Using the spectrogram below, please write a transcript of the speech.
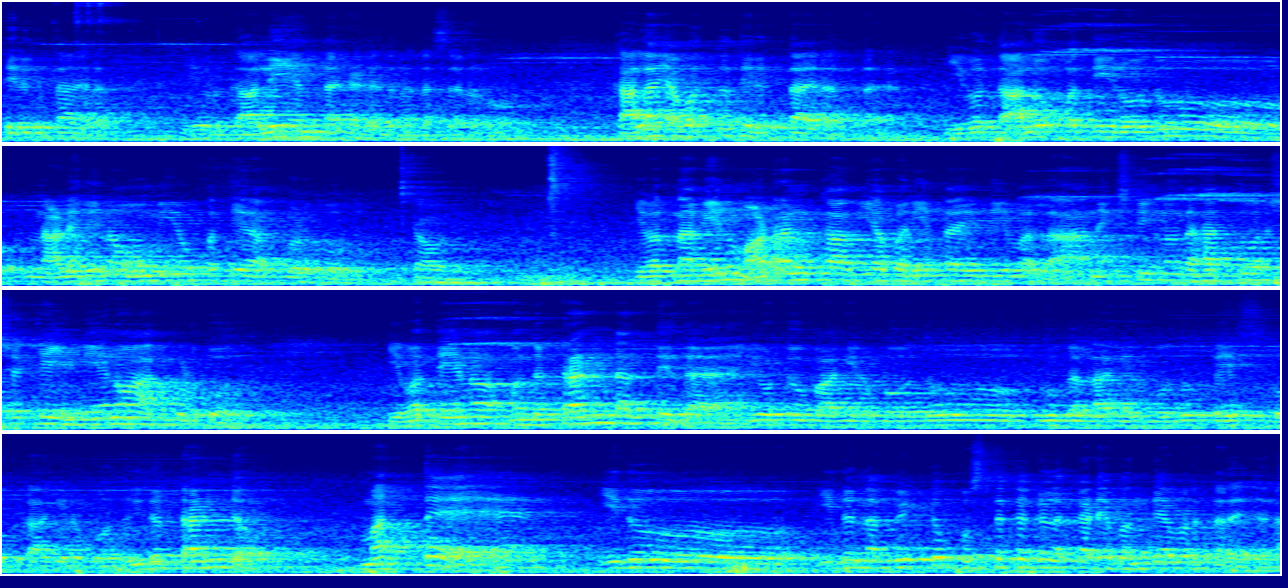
ತಿರುಗ್ತಾ ಇರುತ್ತೆ. ಇವ್ರು ಗಾಲಿ ಅಂತ ಹೇಳಿದ್ರಲ್ಲ ಸರ್ ಕಾಲ ಯಾವತ್ತೂ ತಿರುಗ್ತಾ ಇರುತ್ತೆ. ಇವತ್ತು ಆಲೋಪತಿ ಇರೋದು ನಾಳೆ ದಿನ ಹೋಮಿಯೋಪತಿ ಆಗ್ಬಿಡ್ಬೋದು. ಹೌದು. ಇವತ್ತು ನಾವೇನು ಮಾಡ್ರನ್ ಕಾವ್ಯ ಬರೀತಾ ಇದ್ದೀವಲ್ಲ ನೆಕ್ಸ್ಟ್ ಇನ್ನೊಂದು ಹತ್ತು ವರ್ಷಕ್ಕೆ ಇನ್ನೇನೋ ಆಗ್ಬಿಡ್ಬೋದು. ಇವತ್ತೇನೋ ಒಂದು ಟ್ರೆಂಡ್ ಅಂತಿದೆ. ಯೂಟ್ಯೂಬ್ ಆಗಿರ್ಬೋದು ಗೂಗಲ್ ಆಗಿರ್ಬೋದು ಫೇಸ್ಬುಕ್ ಆಗಿರ್ಬೋದು. ಇದು ಟ್ರೆಂಡ್ ಮತ್ತೆ ಇದು ಇದನ್ನ ಬಿಟ್ಟು ಪುಸ್ತಕಗಳ ಕಡೆ ಬಂದೇ ಬರ್ತಾರೆ ಜನ.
